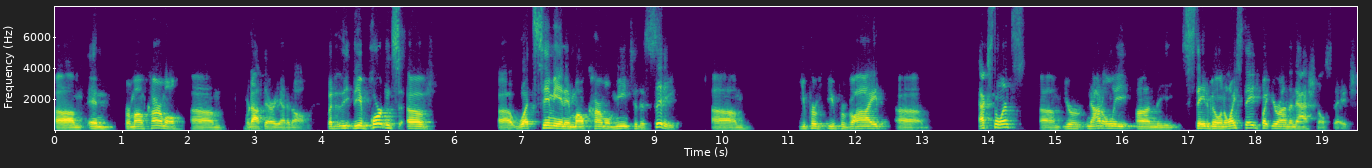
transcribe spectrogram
Um, and for Mount Carmel, um, we're not there yet at all. But the, the importance of uh, what Simeon and Mount Carmel mean to the city, um, you, pro you provide uh, excellence. Um, you're not only on the state of Illinois stage, but you're on the national stage.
